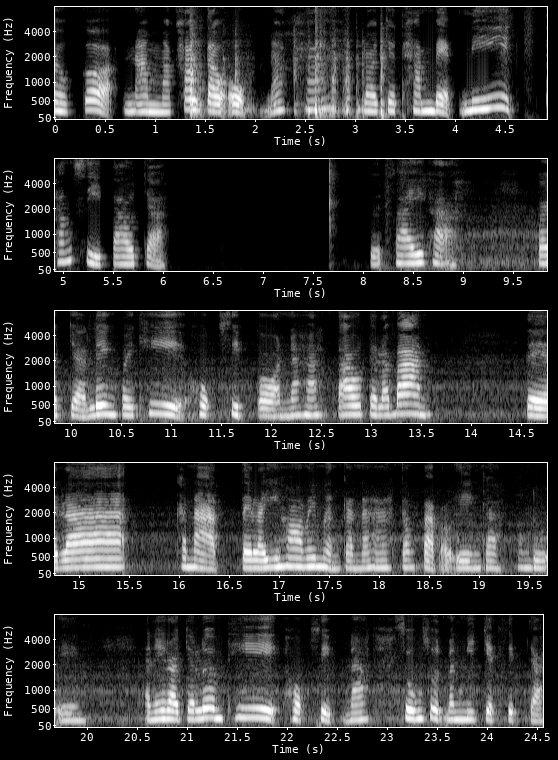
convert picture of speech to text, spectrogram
เราก็นำมาเข้าเตาอบนะคะ เราจะทำแบบนี้ทั้งสี่เตาจ้ะ เปิดไฟค่ะ ก็จะเร่งไปที่ 60 ก่อนนะคะ เตาแต่ละบ้าน แต่ละขนาดแต่ละยี่ห้อไม่เหมือนกันนะคะ ต้องปรับเอาเองค่ะ ต้องดูเอง อันนี้เราจะเริ่มที่ 60 นะ สูงสุดมันมี 70 จ้ะ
